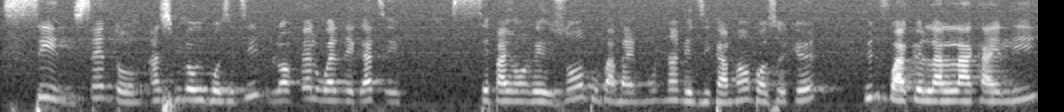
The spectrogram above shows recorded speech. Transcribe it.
signe, symptôme H pylori positif, ou elle négatif. C'est pas une raison pour pas bailler nan médicament parce que une fois que la la kaili,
